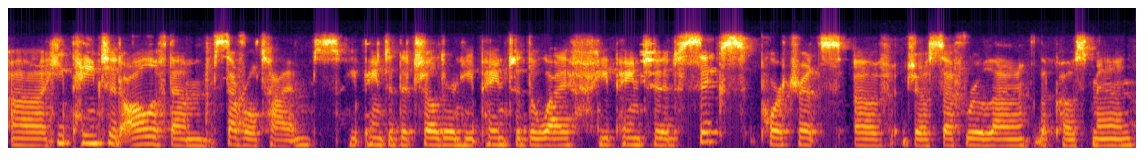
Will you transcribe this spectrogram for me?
uh, he painted all of them several times. He painted the children, he painted the wife, he painted six portraits of Joseph Roulin, the postman,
